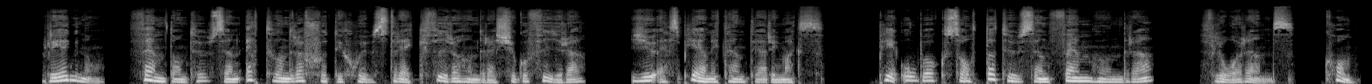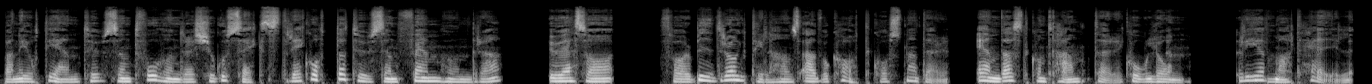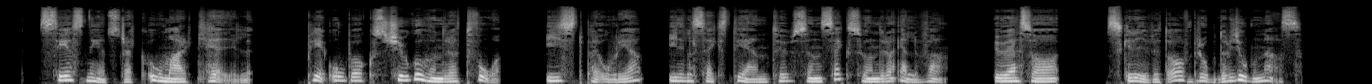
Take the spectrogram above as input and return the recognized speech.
Regno, 15177-424. USP Nitentiary Max. PO Box 8500, Florens, Company 81226-8500, USA. För bidrag till hans advokatkostnader, endast kontanter kolon. Rev Matt Hale. C snedstreck Omark Hale. PO Box 2002. East Peoria, IL 61 611. USA. Skrivet av Broder Jonas.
